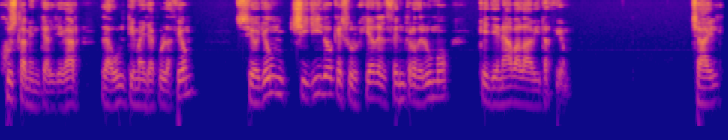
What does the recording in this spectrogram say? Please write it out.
Justamente al llegar la última eyaculación, se oyó un chillido que surgía del centro del humo que llenaba la habitación. Child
